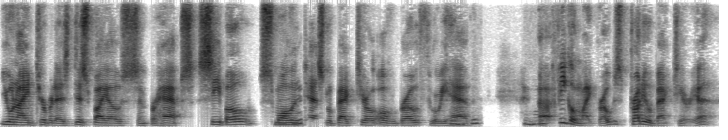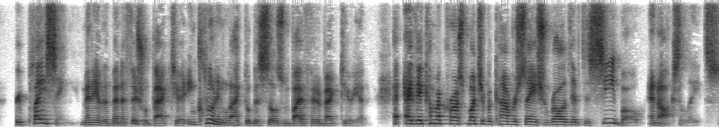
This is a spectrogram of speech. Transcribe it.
you and I interpret as dysbiosis and perhaps SIBO, small mm-hmm. intestinal bacterial overgrowth, where we have mm-hmm. mm-hmm. uh, fecal microbes, proteobacteria, replacing many of the beneficial bacteria, including lactobacillus and bifidobacteria. Have you come across much of a conversation relative to SIBO and oxalates?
